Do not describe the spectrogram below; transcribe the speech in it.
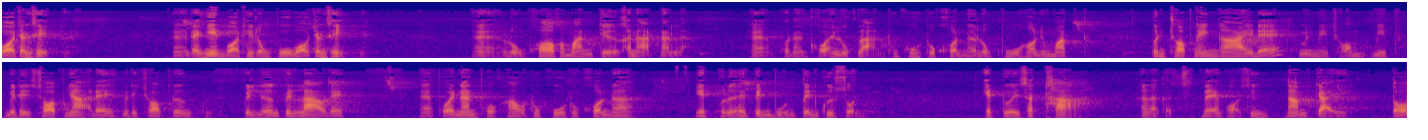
บอจังสิได้ยินบอที่หลวงปู่บอกจังสิหลวงพ่อกับมันเจอขนาดนั้นแหละเพราะนั้นขอให้ลูกหลานทุกคู่ทุกคนนะหลวงปู่เขานี่มักเป็นชอบง่ายๆเด้ มันไม่ชอบมีไม่ได้ชอบหยาเด้ไม่ได้ชอบเรื่องเป็นเรื่องเป็นเล่าเด้เพราะนั้นพวกเขาทุกคู่ทุกคนนะเอ็ดเพื่อให้เป็นบุญเป็นกุศล เอ็ดด้วยศรัทธา อะไรก็แสดงออกซึ่งน้ำใจต่อ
